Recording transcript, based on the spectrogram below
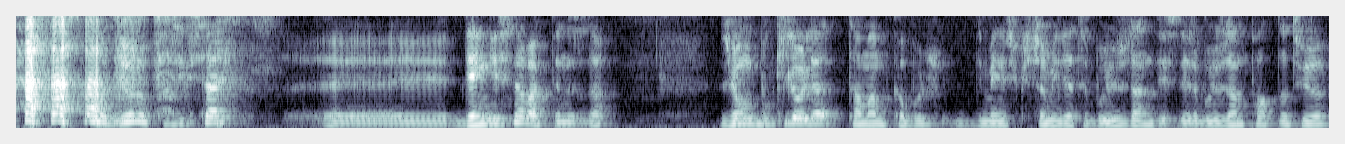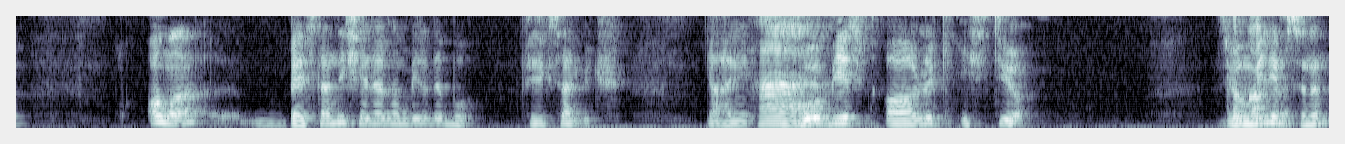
ama Zion'un fiziksel e, dengesine baktığınızda Zion bu kiloyla tamam kabul. Menisküs ameliyatı bu yüzden, dizleri bu yüzden patlatıyor. Ama beslendiği şeylerden biri de bu. Fiziksel güç. Yani Ha. bu bir ağırlık istiyor. Zion Tamam Williamson'ın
